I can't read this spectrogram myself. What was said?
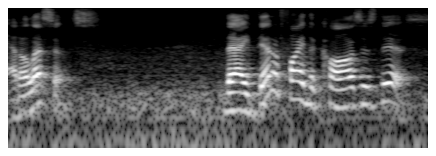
adolescence. They identify the cause as this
